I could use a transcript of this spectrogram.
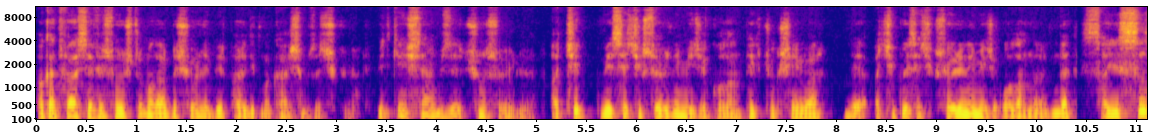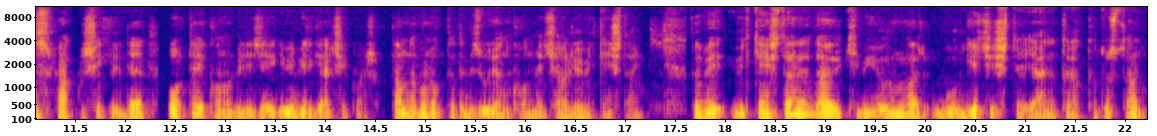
Fakat felsefi soruşturmalarda şöyle bir paradigma karşımıza çıkıyor. Wittgenstein bize şunu söylüyor. Açık ve seçik söylenemeyecek olan pek çok şey var ve açık ve seçik söylenemeyecek olanların da sayısız farklı şekilde ortaya konabileceği gibi bir gerçek var. Tam da bu noktada bizi uyanık olmaya çağırıyor Wittgenstein. Tabi Wittgenstein'e dair kimi yorumlar bu geçişte yani Traktatus'tan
